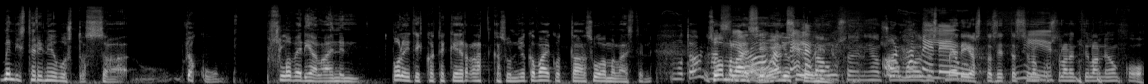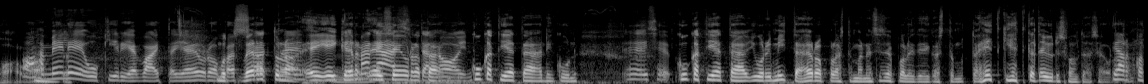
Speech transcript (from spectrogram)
Ministerineuvostossa joku slovenialainen poliitikko tekee ratkaisun, joka vaikuttaa suomalaisten onhan suomalaisiin siellä- onhan meillä- usein ihan Onhan suomalaisesta EU mediasta sitten silloin, kun niin. sellainen tilanne on kohdalla. Onhan meillä EU-kirjeenvaihtajia Euroopassa. Mutta verrattuna että ei, ei, ker- ei seurata, kuka tietää niin kuin, Ei se, Kuka tietää juuri mitä eurooppalaisten maiden sisäpolitiikasta, mutta hetki hetkeltä Yhdysvaltoja seuraa. Jarkko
